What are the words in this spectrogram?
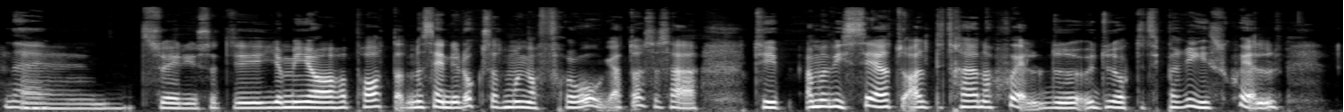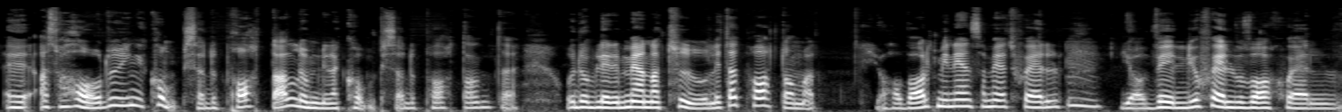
Nej. Ehm, så är det ju så att det- ja, men jag har pratat men sen är det också att många har frågat också så här typ ja men vi ser att du alltid tränar själv, du, du åkte till Paris själv. Eh, alltså har du inga kompisar, du pratar aldrig om dina kompisar, du pratar inte. Och då blir det mer naturligt att prata om att jag har valt min ensamhet själv, Mm. jag väljer själv att vara själv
